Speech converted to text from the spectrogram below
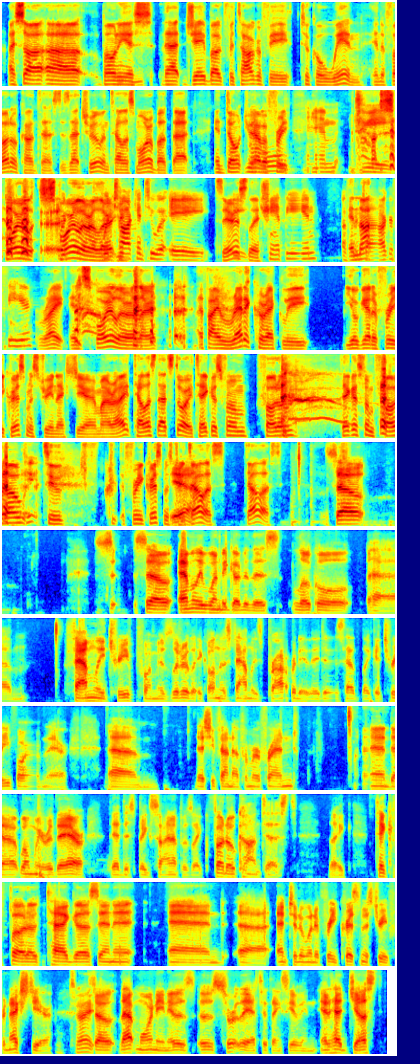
I saw uh, Bonius Mm-hmm. that J Bug Photography took a win in a photo contest. Is that true? And tell us more about that. And don't you have a free MG. spoiler? Spoiler We're alert! talking to a, a Seriously. a champion of And not- photography here. Right. And spoiler alert, if I read it correctly, you'll get a free Christmas tree next year. Am I right? Tell us that story. Take us from photo, take us from photo to cr- free Christmas tree. Yeah. Tell us. Tell us. So, so, so Emily wanted to go to this local um, family tree farm. It was literally like on this family's property. They just had like a tree farm there um, that she found out from her friend. And uh, when we were there, they had this big sign up. It was like photo contest, like take a photo, tag us in it, and uh, enter to win a free Christmas tree for next year. That's right. So that morning, it was it was shortly after Thanksgiving. It had just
